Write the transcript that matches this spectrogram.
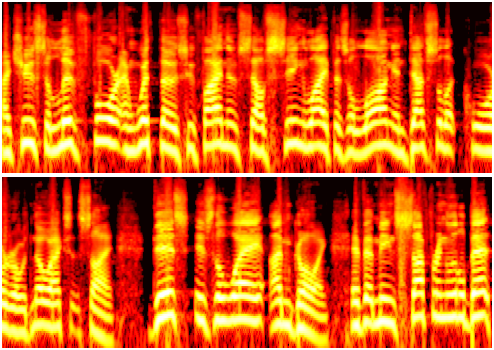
I choose to live for and with those who find themselves seeing life as a long and desolate corridor with no exit sign. This is the way I'm going. If it means suffering a little bit,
